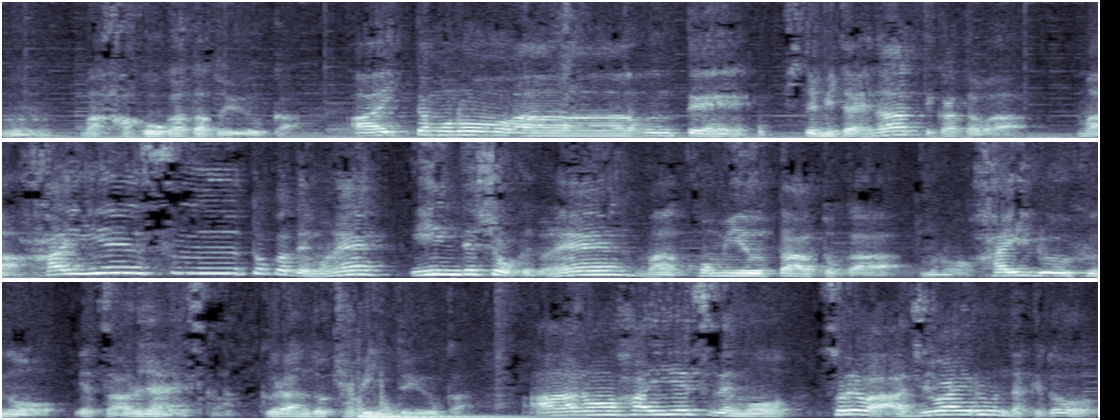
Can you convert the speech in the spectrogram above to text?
うん。まあ箱型というか、ああいったものをあ運転してみたいなって方は、まあ、ハイエースとかでもね、いいんでしょうけどね。まあ、コミューターとか、このハイルーフのやつあるじゃないですか。グランドキャビンというか。あのハイエースでも、それは味わえるんだけど、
